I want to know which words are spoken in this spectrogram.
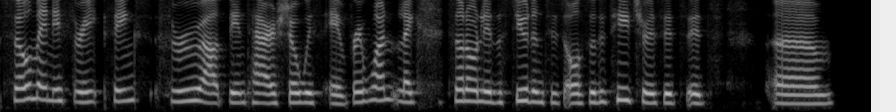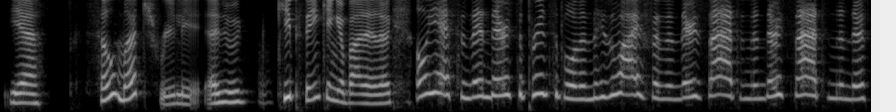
so many three things throughout the entire show with everyone. Like it's not only the students, it's also the teachers. It's it's um yeah, so much really. And we keep thinking about it. Like, oh yes, and then there's the principal and his wife, and then there's that, and then there's that, and then there's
